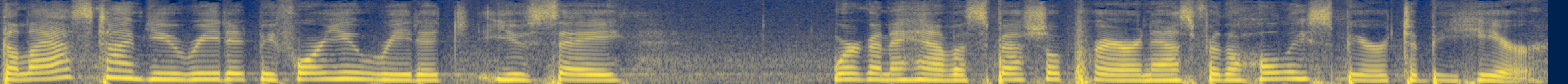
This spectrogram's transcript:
The last time you read it, before you read it, you say, We're going to have a special prayer and ask for the Holy Spirit to be here.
